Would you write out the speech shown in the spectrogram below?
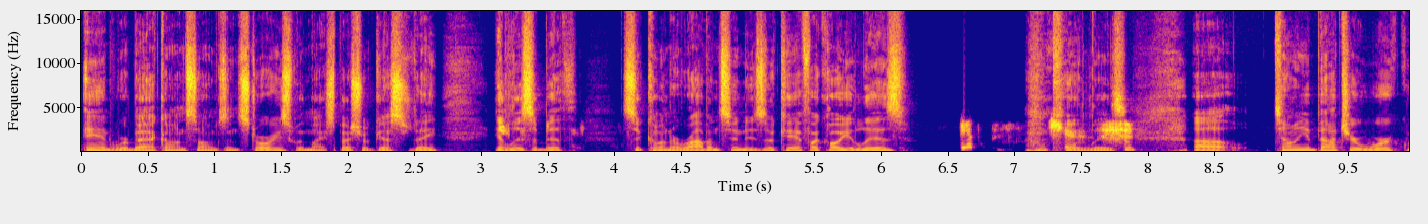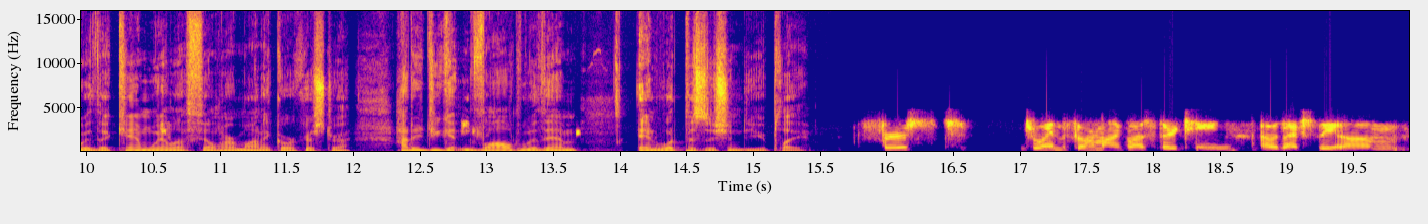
And we're back on Songs and Stories with my special guest today, Elizabeth Sakona Robinson. Is it okay if I call you Liz? Yep. Okay, Liz. Uh, tell me about your work with the Kamuela Philharmonic Orchestra. How did you get involved with them, and what position do you play? First, joined the Philharmonic when I was 13. I was actually um,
